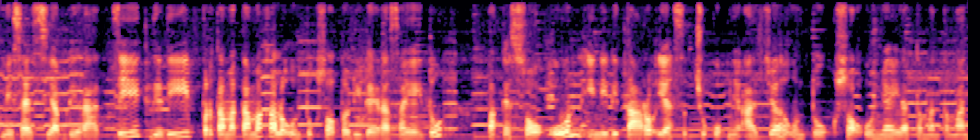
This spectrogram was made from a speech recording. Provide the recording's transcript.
Ini saya siap diracik. Jadi pertama-tama kalau untuk soto di daerah saya itu pakai soun. Ini ditaruh ya secukupnya aja untuk sounnya ya teman-teman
